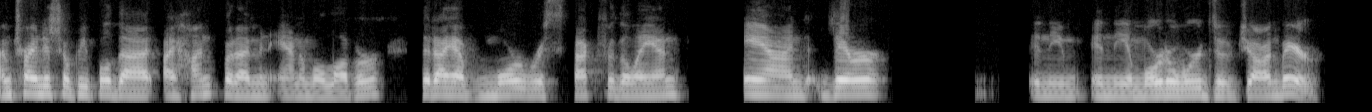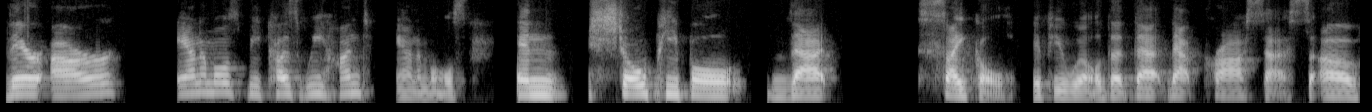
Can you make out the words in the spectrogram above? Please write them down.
I'm trying to show people that I hunt, but I'm an animal lover, that I have more respect for the land. And there, in the in the immortal words of John Bear, there are animals because we hunt animals and show people that cycle, if you will, that that that process of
